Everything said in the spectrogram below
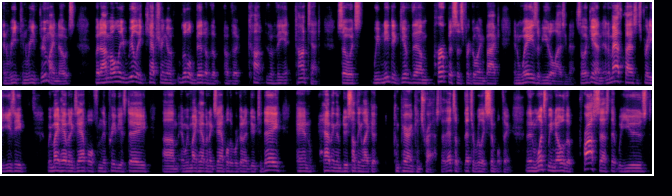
and read can read through my notes, but I'm only really capturing a little bit of the of the con, of the content. So it's we need to give them purposes for going back and ways of utilizing that. So again, in a math class, it's pretty easy. We might have an example from the previous day, um, and we might have an example that we're going to do today, and having them do something like a compare and contrast. That's a that's a really simple thing. And then once we know the process that we used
